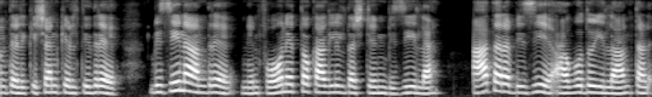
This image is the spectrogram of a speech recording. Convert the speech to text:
ಅಂತೇಳಿ ಕಿಶನ್ ಕೇಳ್ತಿದ್ರೆ, ಬ್ಯುಸಿನಾ ಅಂದರೆ ನಿನ್ನ ಫೋನ್ ಎತ್ತೋಕ್ಕಾಗ್ಲಿಲ್ದಷ್ಟೇನು ಬ್ಯುಸಿ ಇಲ್ಲ? ಆ ಥರ ಬ್ಯುಸಿ ಆಗೋದು ಇಲ್ಲ ಅಂತಾಳೆ.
